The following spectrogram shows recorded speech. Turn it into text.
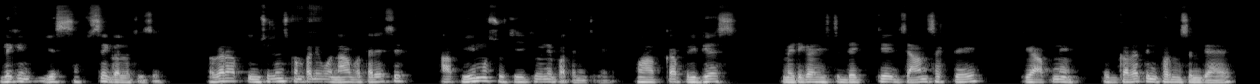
लेकिन ये सबसे गलत चीज़ है। अगर आप इंश्योरेंस कंपनी को ना बता रहे, सिर्फ़ आप ये मत सोचिए कि उन्हें पता नहीं चलेगा। वो आपका प्रीवियस मेडिकल हिस्ट्री देख के जान सकते हैं कि आपने एक गलत इन्फॉर्मेशन दिया है।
